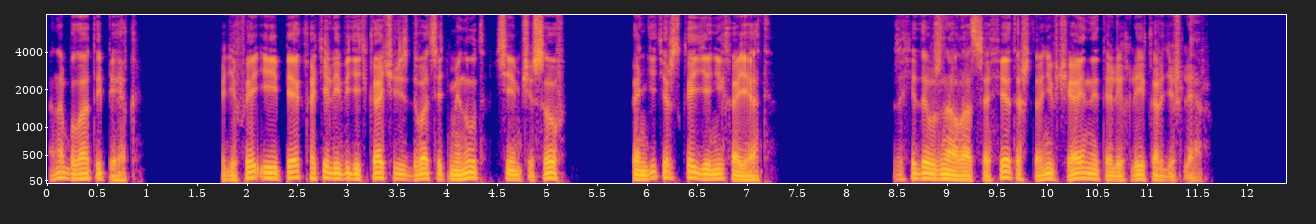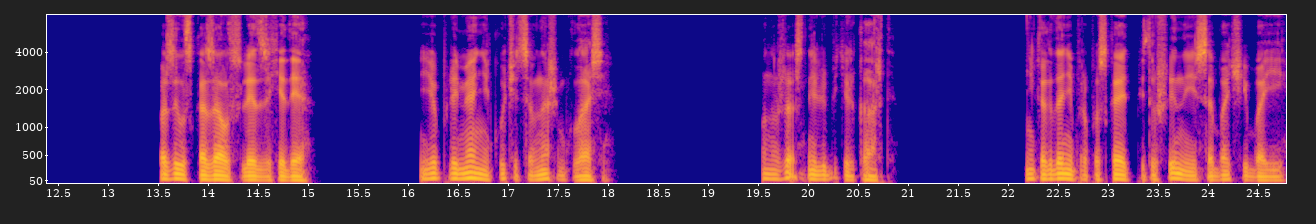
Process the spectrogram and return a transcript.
Она была от Ипек. Кадифе и Ипек хотели видеть Ка через двадцать минут в семь часов в кондитерской Ени Хаят. Захиде узнала от Софета, что они в чайной Талихли Кардишляр. Фазыл сказал вслед Захиде. Ее племянник учится в нашем классе. Он ужасный любитель карт. Никогда не пропускает петушиные и собачьи бои.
